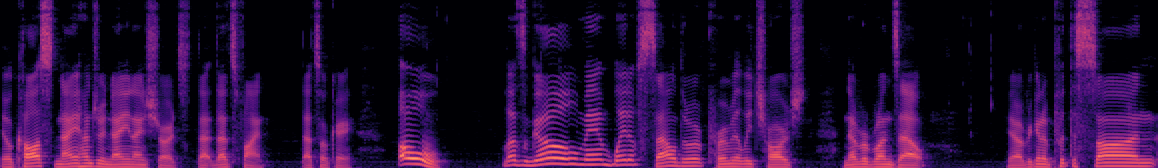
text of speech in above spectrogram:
It'll cost 999 shards. That That's fine. That's okay. Oh! Let's go, man. Blade of Saeldor permanently charged. Never runs out. Yeah, we're gonna put this on.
